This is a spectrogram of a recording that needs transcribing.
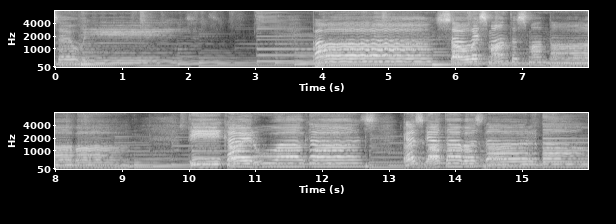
Sev līdz. Pasaules mantas man nāvā, tikai rokas, kas gatavas darbam,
